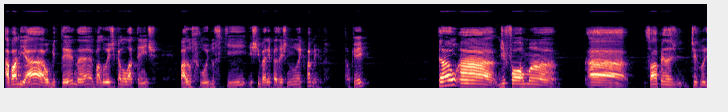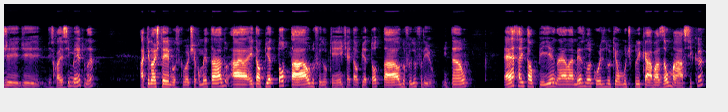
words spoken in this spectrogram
avaliar, obter né, valores de calor latente para os fluidos que estiverem presentes no equipamento. Tá ok? Então, a, de forma a, só apenas título de, de, de, esclarecimento, né? Aqui nós temos, como eu tinha comentado, a entalpia total do fluido quente, a entalpia total do fluido frio. Então, essa entalpia, né, ela é a mesma coisa do que eu multiplicar a vazão mássica.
